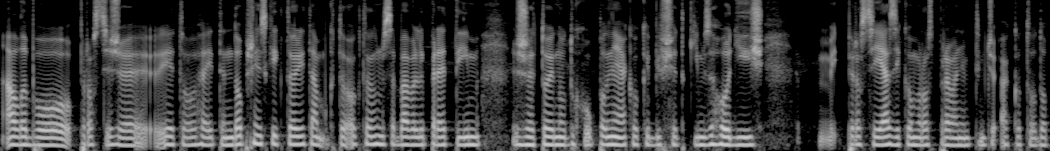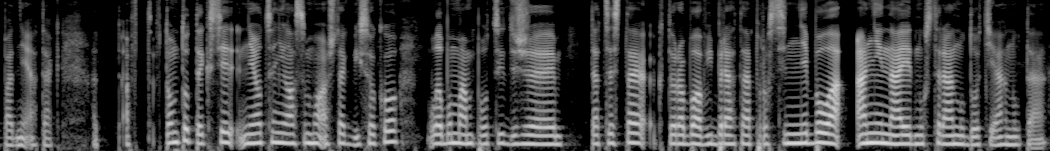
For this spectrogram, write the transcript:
alebo proste, že je to hej, ten Dobšinský, ktorý tam, o ktorom sme sa bavili predtým, že to jednoducho úplne ako keby všetkým zhodíš proste jazykom, rozprávaním, tým, čo, ako to dopadne a tak. A, a v, v tomto texte neocenila som ho až tak vysoko, lebo mám pocit, že tá cesta, ktorá bola vybratá, proste nebola ani na jednu stranu dotiahnutá.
